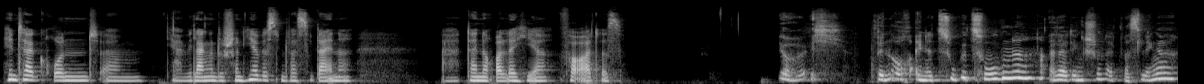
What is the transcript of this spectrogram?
Hintergrund, ähm, ja, wie lange du schon hier bist und was so deine, äh, deine Rolle hier vor Ort ist? Ja, ich bin auch eine zugezogene, allerdings schon etwas länger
